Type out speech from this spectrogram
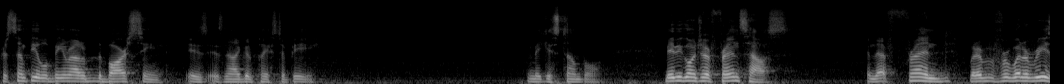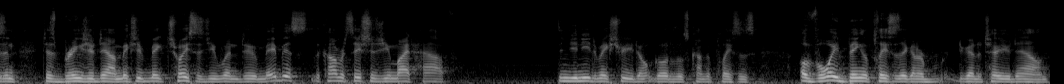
For some people, being around the bar scene is, is not a good place to be. Make you stumble. Maybe going to a friend's house and that friend, whatever for whatever reason, just brings you down, makes you make choices you wouldn't do. Maybe it's the conversations you might have. Then you need to make sure you don't go to those kinds of places. Avoid being in places that are going to tear you down.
